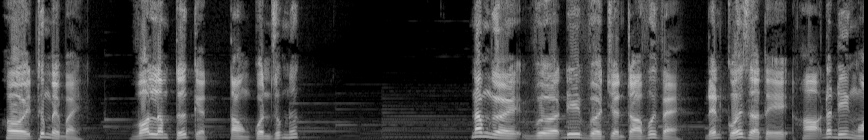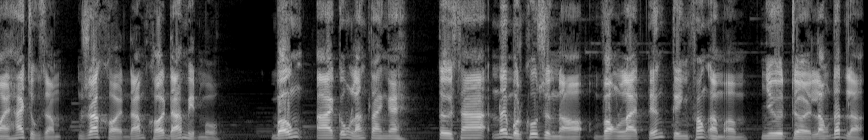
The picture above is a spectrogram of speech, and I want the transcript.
Hồi thứ 17 Võ Lâm Tứ Kiệt Tổng quân giúp nước Năm người vừa đi vừa chuyện trò vui vẻ. Đến cuối giờ tị họ đã đi ngoài hai chục dặm, ra khỏi đám khói đá mịt mù. Bỗng ai cũng lắng tai nghe. Từ xa, nơi một khu rừng nọ vọng lại tiếng kinh phong ầm ầm như trời long đất lở.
